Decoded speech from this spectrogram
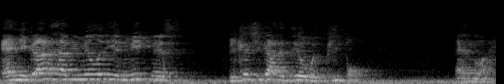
And you got to have humility and meekness because you got to deal with people and life.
